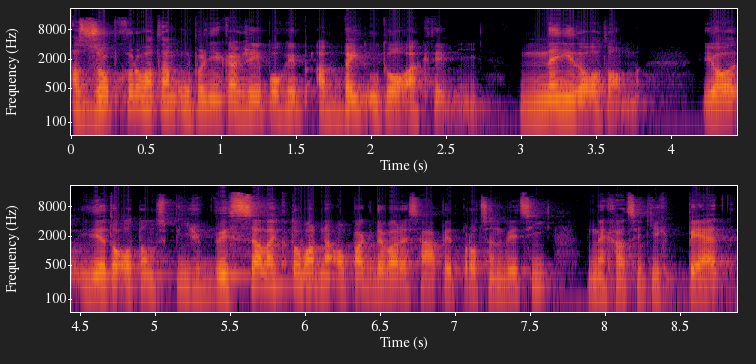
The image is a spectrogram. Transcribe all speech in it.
a zobchodovat tam úplně každý pohyb a být u toho aktivní. Není to o tom. Jo, je to o tom spíš vyselektovat naopak 95% věcí, nechat si těch pět,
